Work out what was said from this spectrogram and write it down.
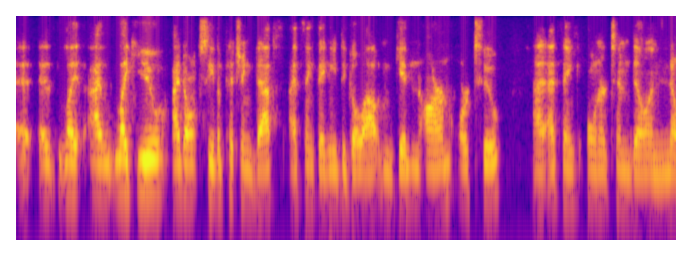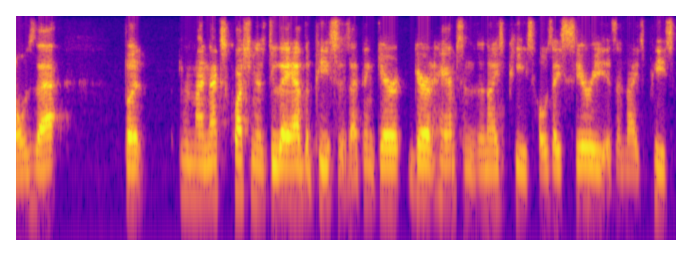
it, uh, it, like I like you, I don't see the pitching depth. I think they need to go out and get an arm or two. I, I think owner Tim Dillon knows that. But my next question is, do they have the pieces? I think Garrett Garrett Hampson is a nice piece. Jose Siri is a nice piece.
